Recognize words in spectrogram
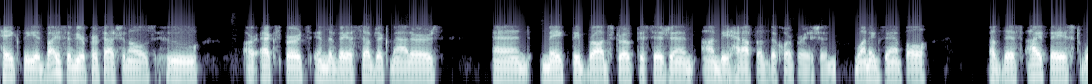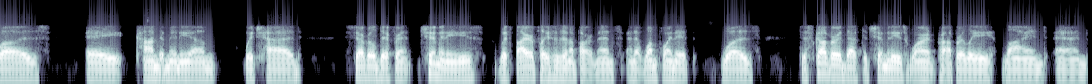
take the advice of your professionals who are experts in the various subject matters and make the broad stroke decision on behalf of the corporation. One example of this I faced was a condominium which had several different chimneys with fireplaces in apartments. And at one point, it was discovered that the chimneys weren't properly lined and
